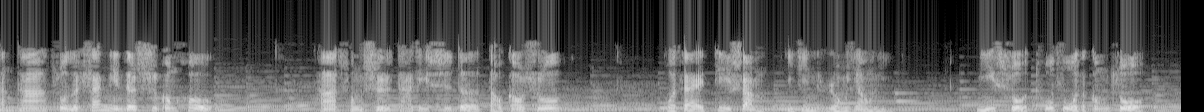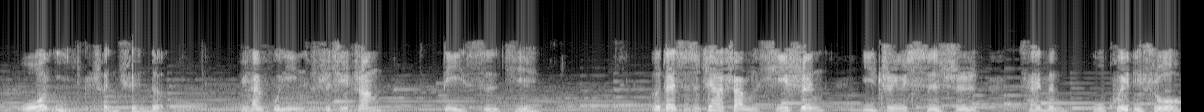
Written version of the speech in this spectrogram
当他做了三年的施工后，他从事大祭司的祷告说：“我在地上已经荣耀你，你所托付我的工作，我已成全的。”约翰福音十七章第四节。而在十字架上牺牲，以至于死时，才能无愧地说：“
